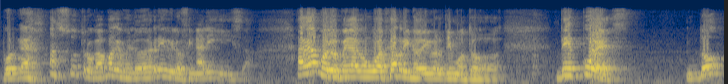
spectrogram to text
Porque además otro capaz que me lo derribe y lo finaliza. Hagámoslo pelear con Walt Harris y nos divertimos todos. Después, dos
